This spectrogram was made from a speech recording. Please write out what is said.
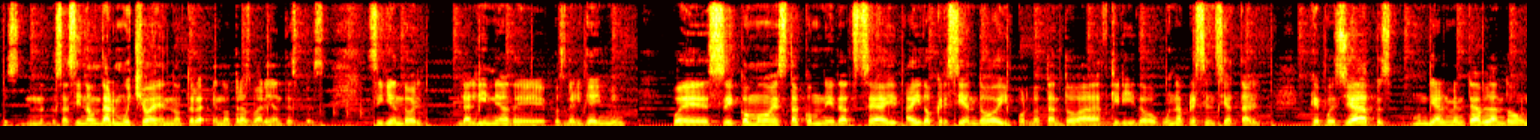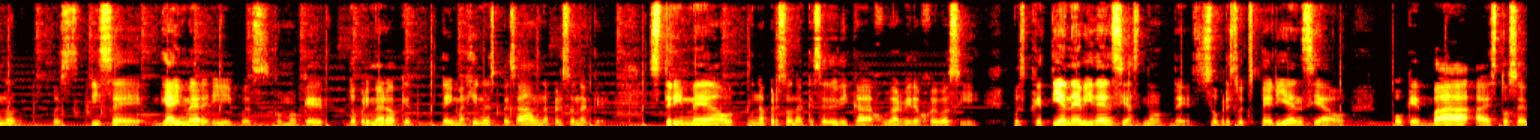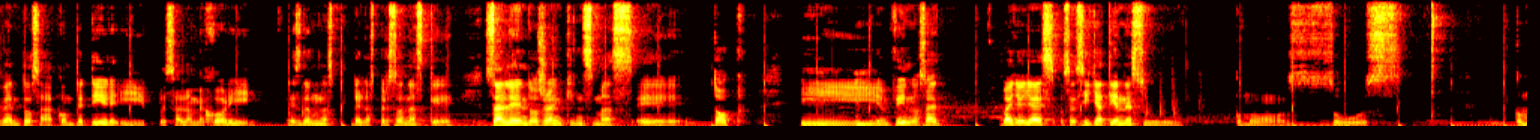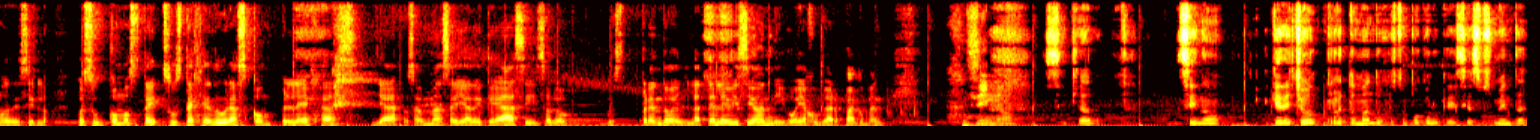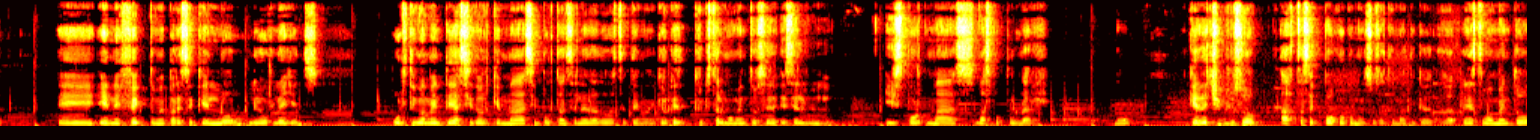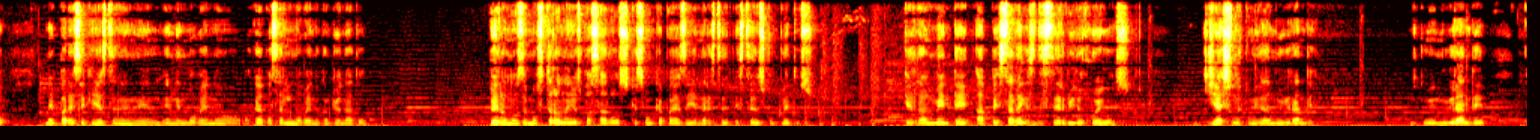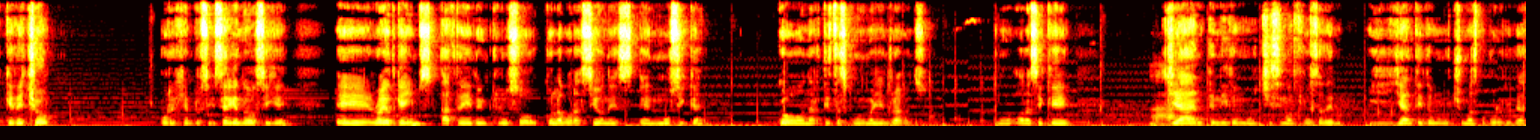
pues o sea, sin ahondar mucho en, otra, en otras variantes, pues siguiendo la línea de, pues, del gaming, pues sí como esta comunidad se ha, ha ido creciendo y por lo tanto ha adquirido una presencia tal que pues ya pues mundialmente hablando uno pues dice gamer y pues como que lo primero que te imagines pues ah una persona que streamea o una persona que se dedica a jugar videojuegos y pues que tiene evidencias no de sobre su experiencia o, o que va a estos eventos a competir y pues a lo mejor y es de unas de las personas que sale en los rankings más eh, top y en fin o sea vaya ya es o sea sí ya tiene su como sus ¿cómo decirlo? Pues su- como te- sus tejeduras complejas, ya, o sea, más allá de que, ah, sí, solo pues prendo el- la televisión y voy a jugar Pac-Man. Sí, ¿no? Sí, claro. Sí, no. Que de hecho, retomando justo un poco lo que decía Susmenta, eh, en efecto, me parece que LOL, League of Legends, últimamente ha sido el que más importancia le ha dado a este tema. Creo que, creo que hasta el momento es el, es el esport más, más popular, ¿no? Que de hecho incluso hasta hace poco comenzó esa temática. En este momento me parece que ya están en el, en el noveno, acaba de pasar el noveno campeonato. Pero nos demostraron años pasados que son capaces de llenar este- estadios completos que realmente, a pesar de ser videojuegos, ya es una comunidad muy grande. Una comunidad muy grande, que de hecho, por ejemplo, si, si alguien no lo sigue, eh, Riot Games ha tenido incluso colaboraciones en música con artistas como Imagine Dragons. ¿no? Ahora sí que Ya han tenido muchísima fuerza de, y ya han tenido mucho más popularidad.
